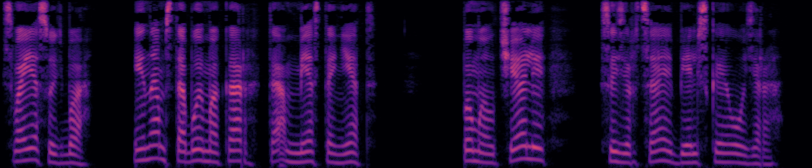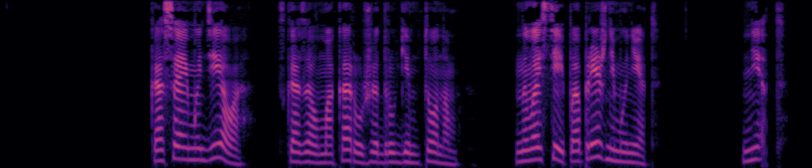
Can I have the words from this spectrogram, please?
своя судьба. И нам с тобой, Макар, там места нет. Помолчали, созерцая Бельское озеро. Касаемо дела, сказал Макар уже другим тоном. Новостей по-прежнему нет? Нет.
